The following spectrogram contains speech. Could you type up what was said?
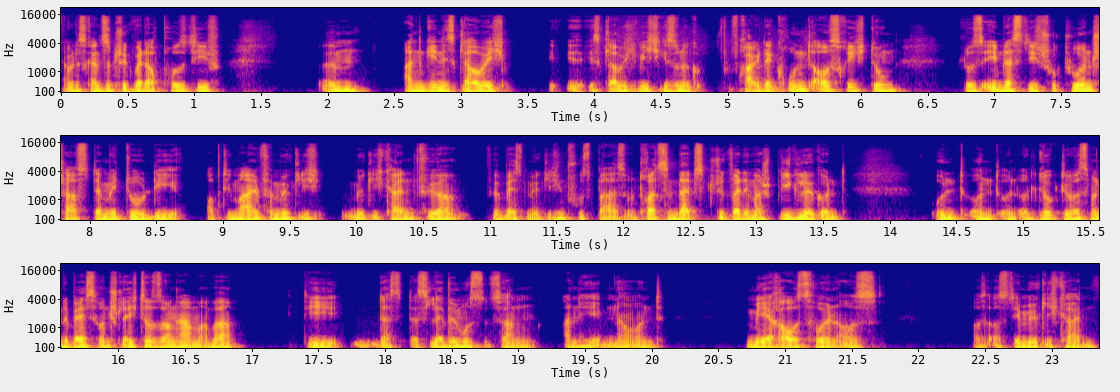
Aber das Ganze ein Stück weit auch positiv ähm, angehen, ist, glaube ich, ist, glaube ich, wichtig, ist so eine Frage der Grundausrichtung, plus eben, dass du die Strukturen schaffst, damit du die optimalen Vermöglich Möglichkeiten für, für bestmöglichen Fußball hast. Und trotzdem bleibst ein Stück weit immer Spielglück und, und, und, und, und du wirst mal eine bessere und schlechtere Saison haben, aber die, das, das Level musst du sozusagen anheben ne? und mehr rausholen aus, aus, aus den Möglichkeiten.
